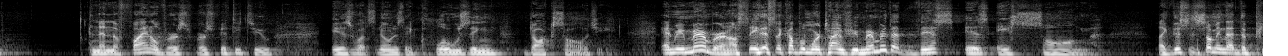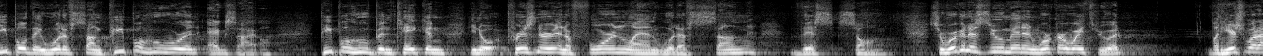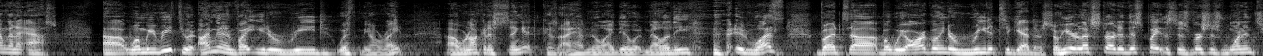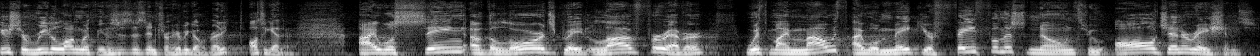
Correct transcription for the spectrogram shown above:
And then the final verse, verse 52, is what's known as a closing doxology. And remember, and I'll say this a couple more times, remember that this is a song. Like this is something that the people they would have sung, people who were in exile, people who've been taken, you know, prisoner in a foreign land would have sung this song. So we're going to zoom in and work our way through it. But here's what I'm going to ask uh, when we read through it, I'm going to invite you to read with me, all right? Uh, we're not going to sing it because I have no idea what melody it was, but, uh, but we are going to read it together. So here, let's start at this place. This is verses one and two, so read along with me. This is his intro. Here we go. Ready? All together. I will sing of the Lord's great love forever. With my mouth, I will make your faithfulness known through all generations.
